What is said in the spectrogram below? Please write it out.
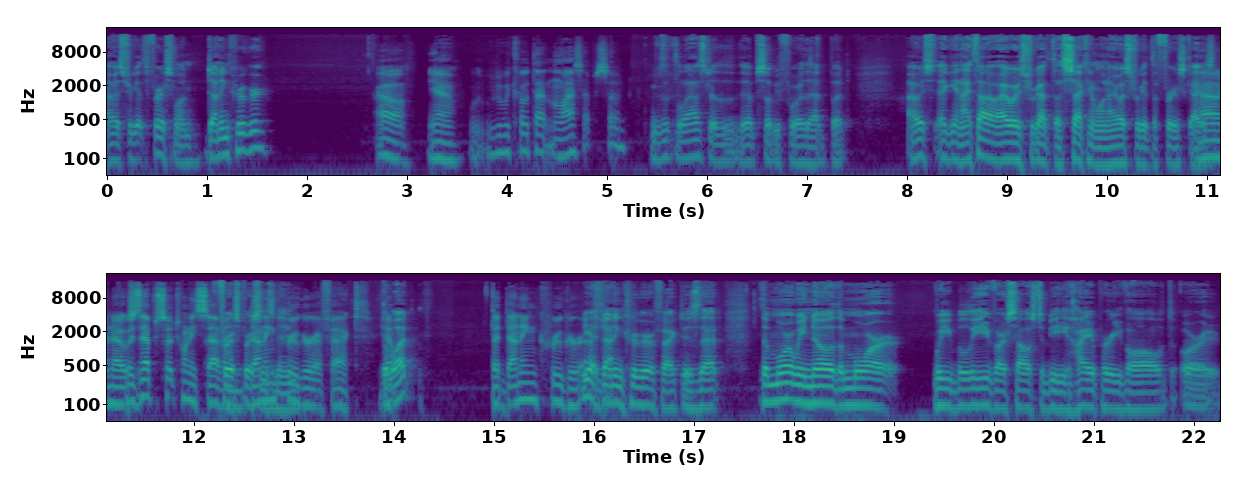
always forget the first one, Dunning Kruger. Oh, yeah. W- Did we quote that in the last episode? Was it the last or the, episode before that? But I was again. I thought I always forgot the second one. I always forget the first guy. Oh, no. It was episode 27. First person's Dunning Kruger effect. The what? the Dunning Kruger yeah. Dunning Kruger effect is that the more we know, the more we believe ourselves to be hyper evolved or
